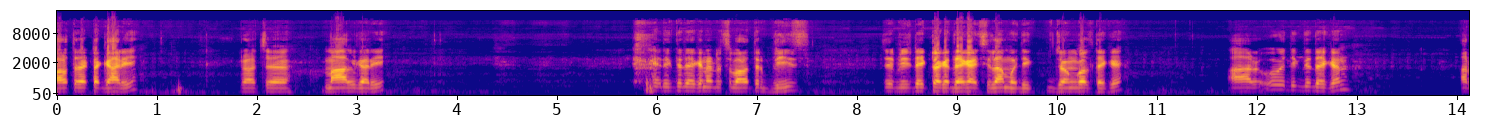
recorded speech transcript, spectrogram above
ভারতের একটা গাড়ি। এটা হচ্ছে মাল গাড়ি। এদিক দিয়ে দেখেন, এটা হচ্ছে ভারতের ব্রিজ যে ব্রিজটা একটু আগে দেখাইছিলাম, ওই দিক জঙ্গল থেকে। আর ওই দিক দিয়ে দেখেন, আর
